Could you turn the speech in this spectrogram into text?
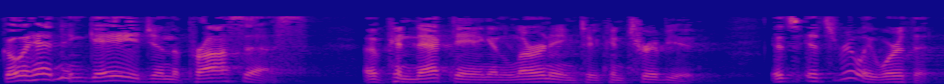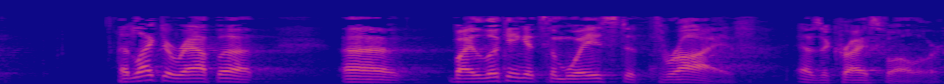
Go ahead and engage in the process of connecting and learning to contribute. It's, it's really worth it. I'd like to wrap up uh, by looking at some ways to thrive as a Christ follower.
